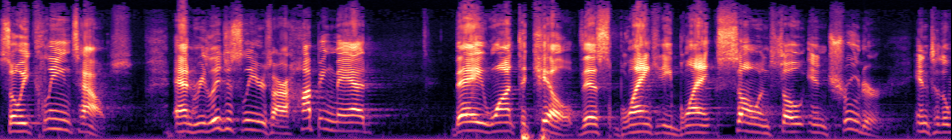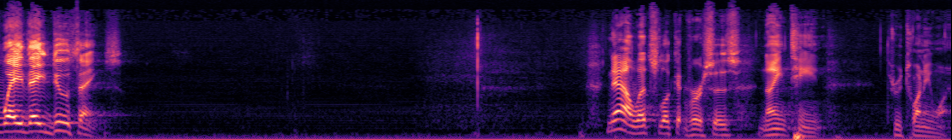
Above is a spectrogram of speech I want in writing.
So he cleans house. And religious leaders are hopping mad. They want to kill this blankety blank so and so intruder into the way they do things. Now let's look at verses 19 through 21.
